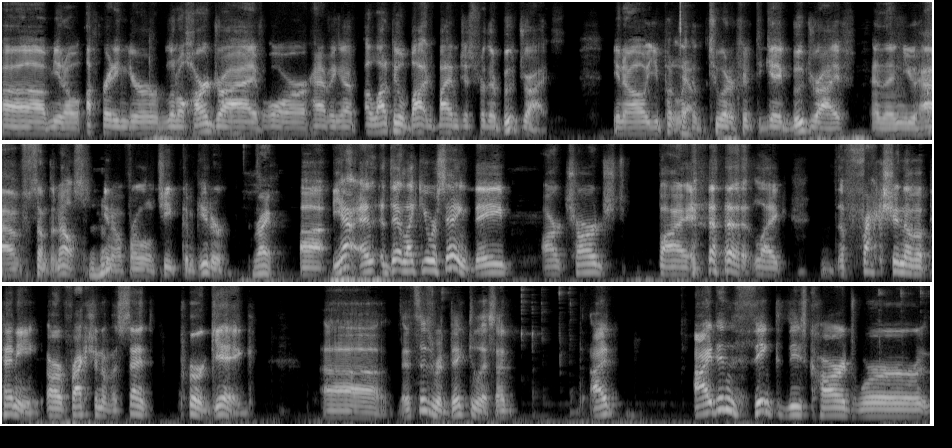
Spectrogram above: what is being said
um, you know upgrading your little hard drive or having a. A lot of people buy buy them just for their boot drive. You know, you put like yeah. a two hundred fifty gig boot drive, and then you have something else. Mm-hmm. You know, for a little cheap computer. Right. Uh, yeah, and they're like you were saying, they are charged by like the fraction of a penny or a fraction of a cent per gig. Uh, this is ridiculous. I, I, I didn't think these cards were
